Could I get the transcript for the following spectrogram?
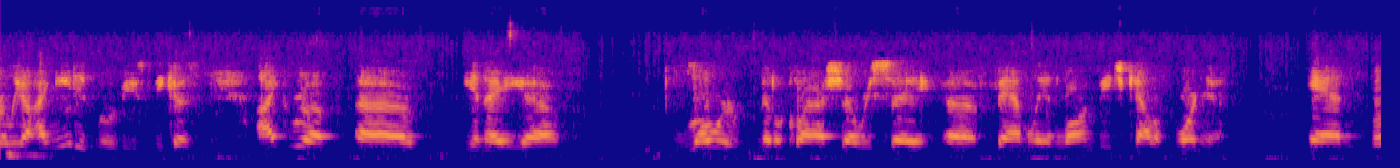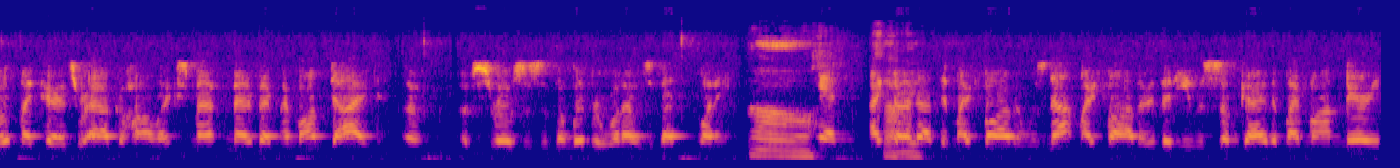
early on. I needed movies because I grew up uh, in a um, lower middle class, shall we say, uh, family in Long Beach, California. And both my parents were alcoholics. Matter of fact, my mom died of, of cirrhosis of the liver when I was about 20. Oh, And I Sorry. found out that my father was not my father, that he was some guy that my mom married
